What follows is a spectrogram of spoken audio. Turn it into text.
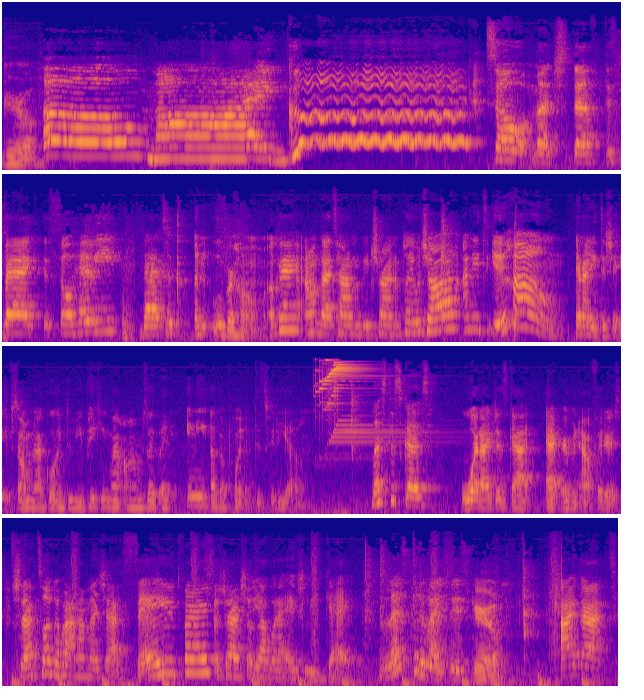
Girl. Oh my god! So much stuff. This bag is so heavy that I took an Uber home, okay? I don't got time to be trying to play with y'all. I need to get home. And I need to shave, so I'm not going to be picking my arms up at any other point of this video. Let's discuss what I just got at Urban Outfitters. Should I talk about how much I saved first or should I show y'all what I actually got? Let's put it like this, girl.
